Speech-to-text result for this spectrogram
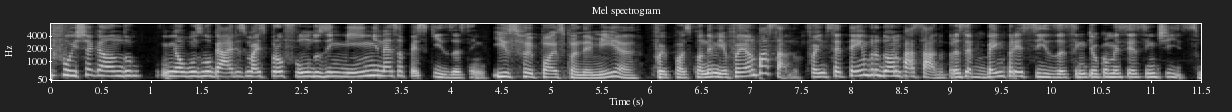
fui chegando em alguns lugares mais profundos em mim e nessa pesquisa, assim. Isso foi pós-pandemia? Foi pós-pandemia. Foi ano passado. Foi em setembro do ano passado, para ser bem precisa, assim, que eu comecei a sentir isso.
